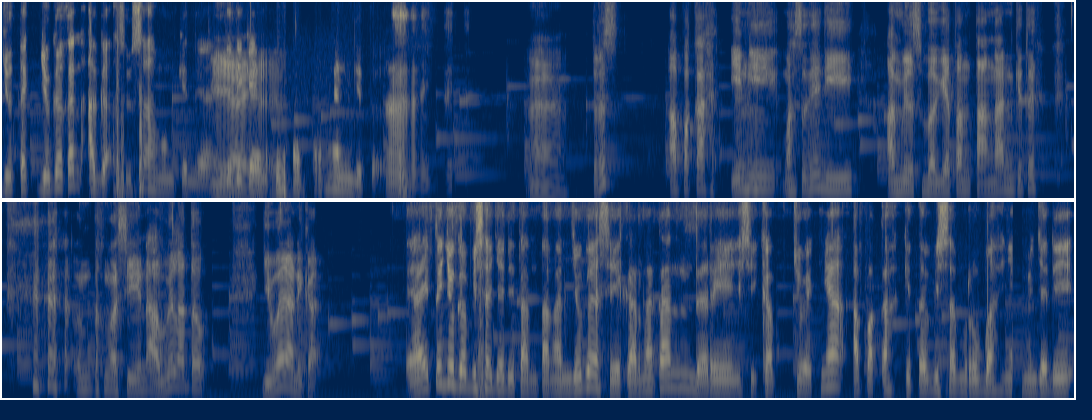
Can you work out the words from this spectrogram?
jutek juga kan agak susah mungkin ya. Iya, Jadi kayak iya, lebih tantangan gitu. Ah, iya, iya. Nah, terus apakah ini maksudnya diambil sebagai tantangan gitu untuk ngasihin Abel atau gimana nih kak? Ya itu juga bisa jadi tantangan juga sih karena kan dari sikap cueknya apakah kita bisa merubahnya menjadi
